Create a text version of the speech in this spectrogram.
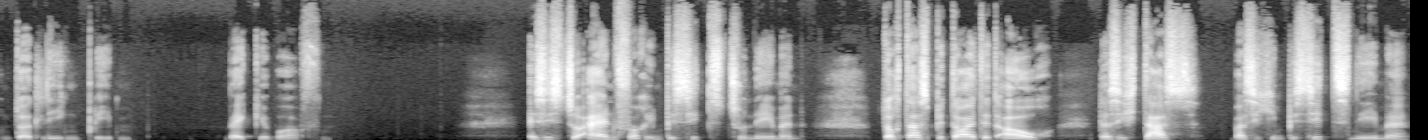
und dort liegen blieben, weggeworfen. Es ist so einfach, in Besitz zu nehmen, doch das bedeutet auch, dass ich das, was ich in Besitz nehme,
